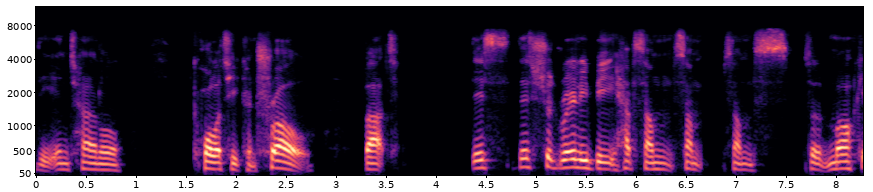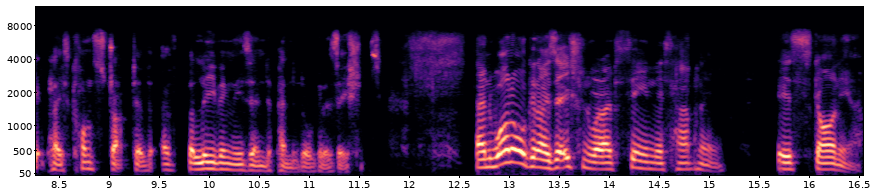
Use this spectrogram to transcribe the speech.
the internal quality control. But this this should really be have some some some sort of marketplace construct of, of believing these independent organizations. And one organization where I've seen this happening is Scania.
